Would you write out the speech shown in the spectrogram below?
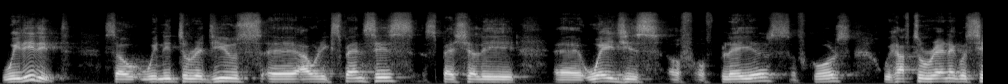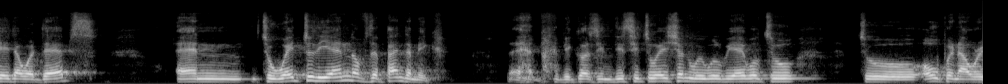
we did it. So we need to reduce uh, our expenses, especially uh, wages of, of players, of course. We have to renegotiate our debts and to wait to the end of the pandemic. because in this situation, we will be able to, to open our,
